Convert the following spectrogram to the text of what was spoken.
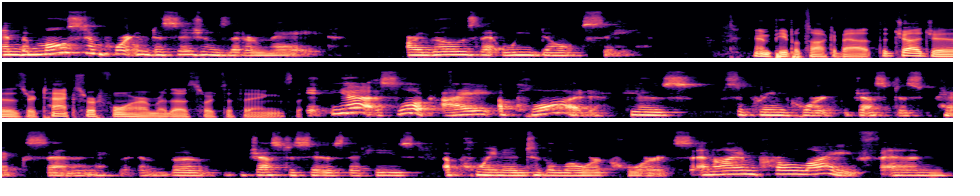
And the most important decisions that are made are those that we don't see. And people talk about the judges or tax reform or those sorts of things. Yes, look, I applaud his Supreme Court justice picks and the justices that he's appointed to the lower courts. And I'm pro life and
